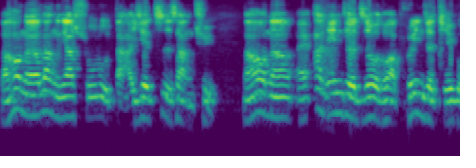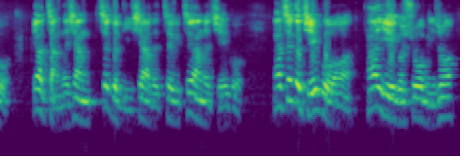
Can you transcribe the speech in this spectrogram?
然后呢，让人家输入打一些字上去。然后呢，哎，按 Enter 之后的话，print 结果要长得像这个底下的这个这样的结果。那这个结果啊，它也有个说明说，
